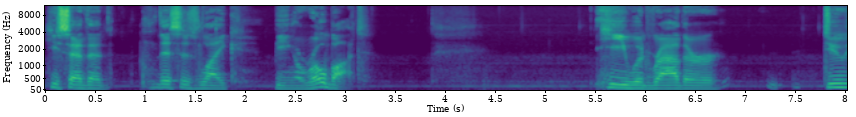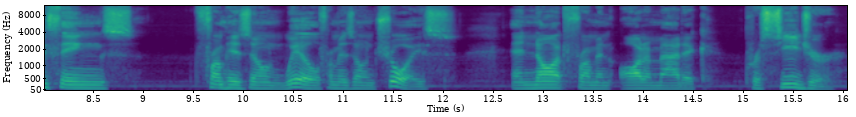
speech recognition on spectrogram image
he said that this is like being a robot. He would rather do things from his own will, from his own choice, and not from an automatic procedure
